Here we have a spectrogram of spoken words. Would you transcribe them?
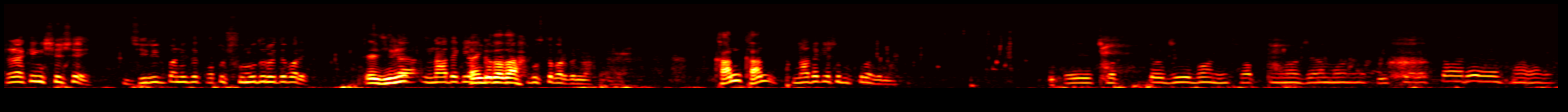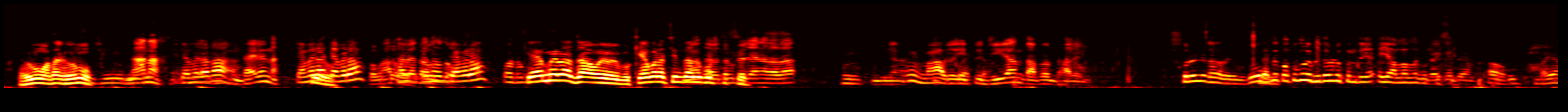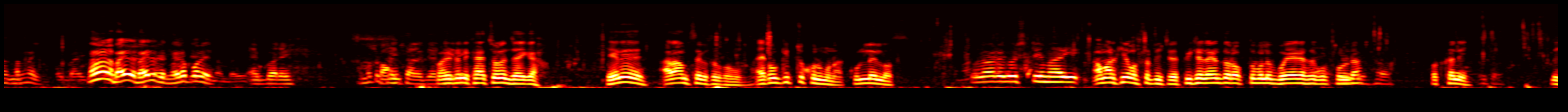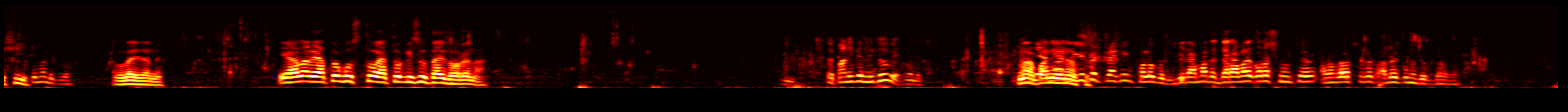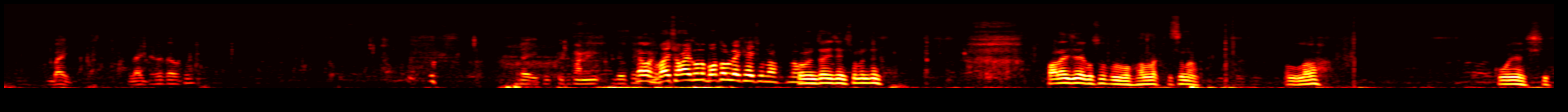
Trekking শেষে ঝিরির পানি যে কত সমুদ্র হইতে পারে এই ঝিরি? না দেখলে you, আসলে দাদা। বুঝতে পারবেন না। খান খান। না দেখলে সে বুঝতে পারবেন না। এই ছোট্ট জীবন স্বপ্ন যেমন কিসের তরে হয় হেলমু মাথা হেলমু। না না ক্যামেরা না তাইলে না। Camera camera? মাথা ব্যথা। Camera camera? যা ওই হইব ক্যামেরা চিন্তা আমি করতেছি। উঠে না দাদা। হুম। বুঝে না। মাল একটু জিরান তারপর ঢালেন শরীরে ঢাকা লাগবে যোগ কতগুলো ভিতরে ঢুকতেন এই আল্লাহ আল্লাহ করতেছি। ভাইয়া খান নাই না না বাইরে বাইরে দেন এটা পরে। একবারে পানি টানি খায় চলেন জায়গা। এনে আরামসে গোসল করব। এখন কিচ্ছু খুলবো না খুললেই লস গোষ্ঠী মারি। আমার কি অবস্থা পিঠে? পিঠে দেখেন তো রক্ত বলে বয়ে গেছে ফুলটা। কতখানি? বেশি? আল্লাহ জানে। এ আলার এত গুস্ত এত কিছু তাই ধরে না। তাই পানিকে নিতে হবে? না পানি আছে। ট্র্যাকিং ফলো করি। যেটা আমাদের যারা আমাদের কথা শুনছে আমার কথা শুনছে তাদের কোনো যোগ ধরে না। ভাই লাইটারটা দাও তো। ভাই একটু একটু পানি দাও তো। হ্যাঁ ভাই সবাই কোনো বোতল রেখে আইছো না নাও। চলেন যাই যাই চলেন যাই। পালাই যাই গোসল করব ভালো লাগতেছে না। আল্লাহ কই আসছি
